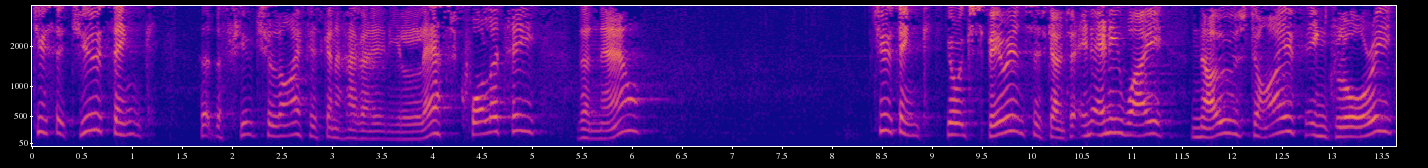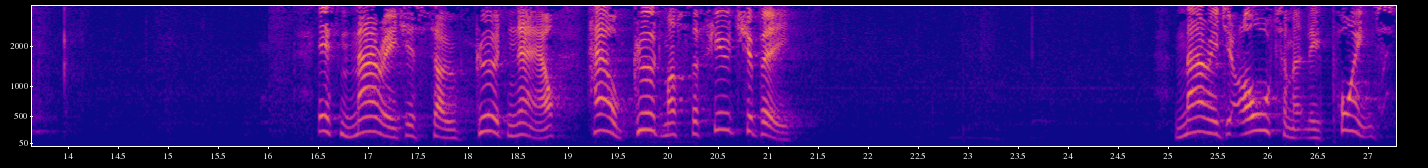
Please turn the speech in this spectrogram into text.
Do you, th- do you think that the future life is going to have any less quality than now? Do you think your experience is going to in any way nosedive in glory? If marriage is so good now, how good must the future be? Marriage ultimately points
